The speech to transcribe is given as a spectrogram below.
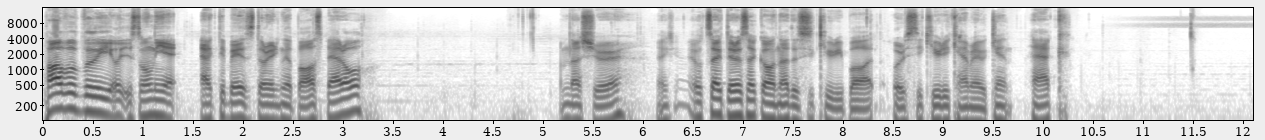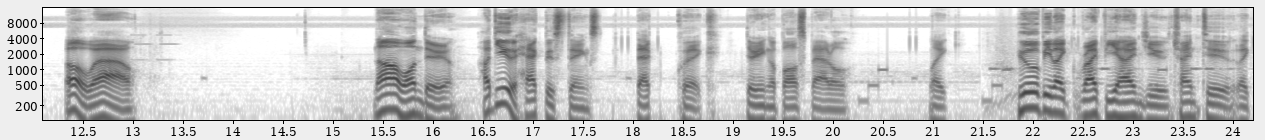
Probably it's only activates during the boss battle. I'm not sure. It looks like there's like another security bot or security camera we can't hack. Oh wow. Now I wonder, how do you hack these things that quick during a boss battle? Like, he will be like right behind you trying to like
